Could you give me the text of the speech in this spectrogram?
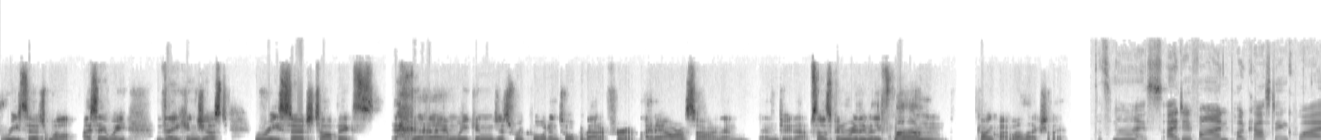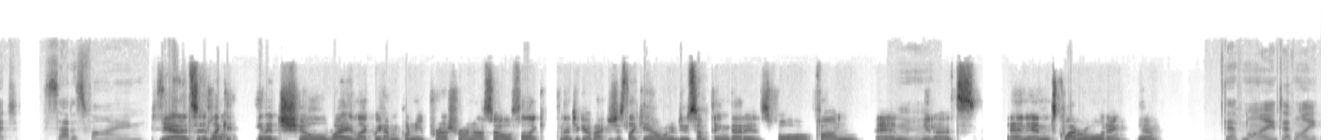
research. Well, I say we, they can just research topics and we can just record and talk about it for an hour or so and then and do that. So it's been really, really fun. Going quite well, actually. That's nice. I do find podcasting quite satisfying. Yeah, it's, it's like in a chill way. Like we haven't put any pressure on ourselves. Like and then to go back is just like, yeah, I want to do something that is for fun, and Mhm. you know, it's and and it's quite rewarding. Yeah. Definitely, definitely.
